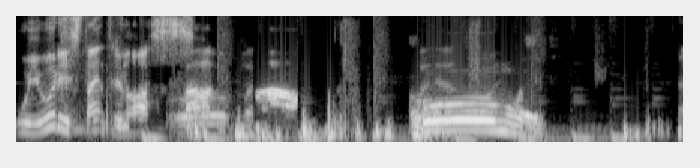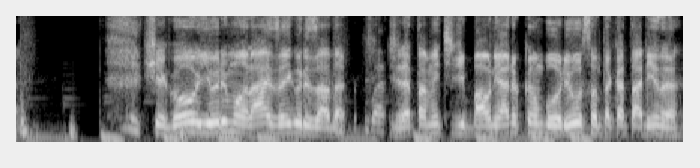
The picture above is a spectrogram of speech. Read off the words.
O Yuri está entre nós. Opa. Ô, moleque. Chegou o Yuri Moraes aí, gurizada. Diretamente de Balneário Camboriú, Santa Catarina.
